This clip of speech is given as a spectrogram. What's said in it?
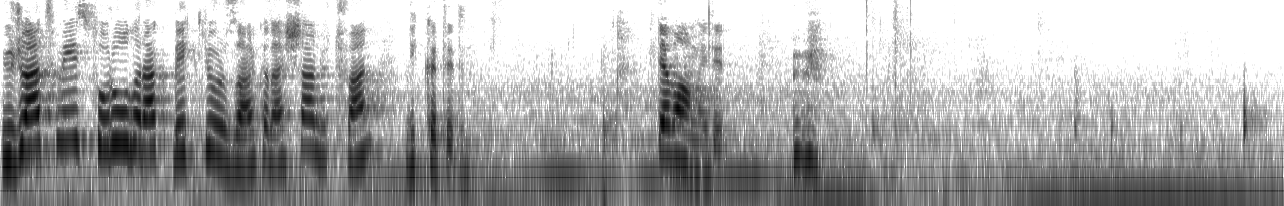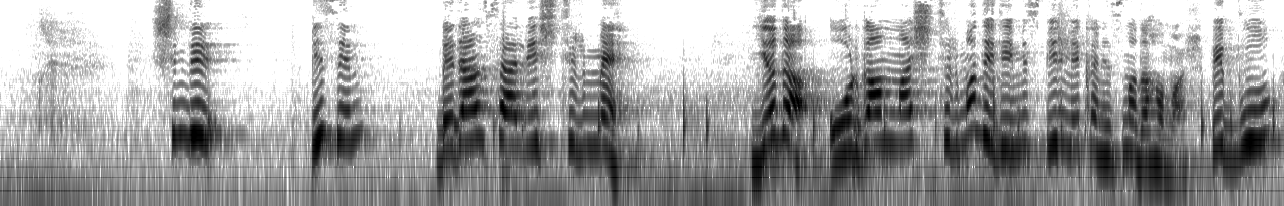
Yüceltmeyi soru olarak bekliyoruz arkadaşlar. Lütfen dikkat edin. Devam edelim. Şimdi bizim bedenselleştirme ya da organlaştırma dediğimiz bir mekanizma daha var. Ve bu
